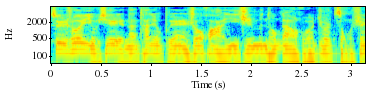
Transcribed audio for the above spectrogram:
所以说有些人呢，他就不愿意说话，一直闷头干活，就是总是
